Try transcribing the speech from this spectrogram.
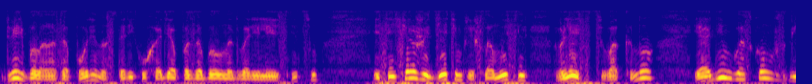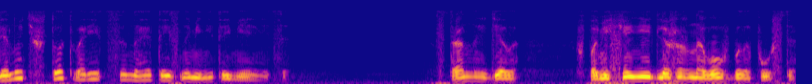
Дверь была на запоре, но старик, уходя, позабыл на дворе лестницу, и сейчас же детям пришла мысль влезть в окно и одним глазком взглянуть, что творится на этой знаменитой мельнице. Странное дело, в помещении для жерновов было пусто.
